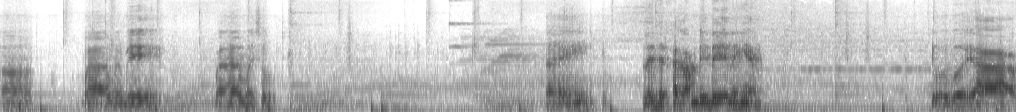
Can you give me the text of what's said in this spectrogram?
đó 30 b 30 sụp đấy lên được 25 dd này nhé đối với à,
